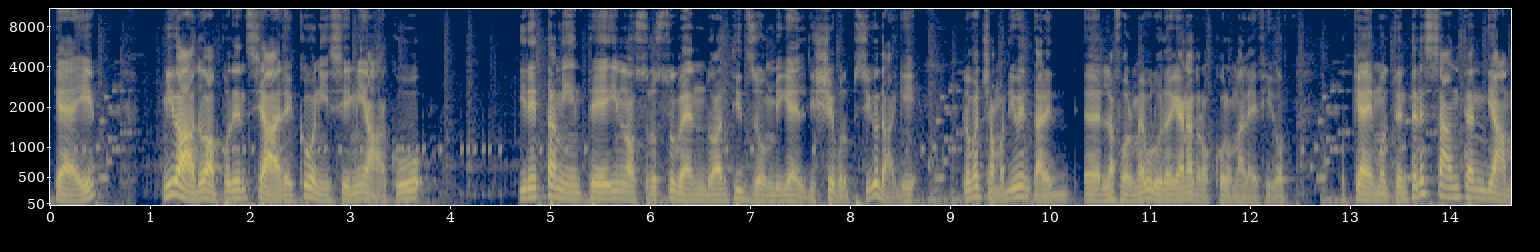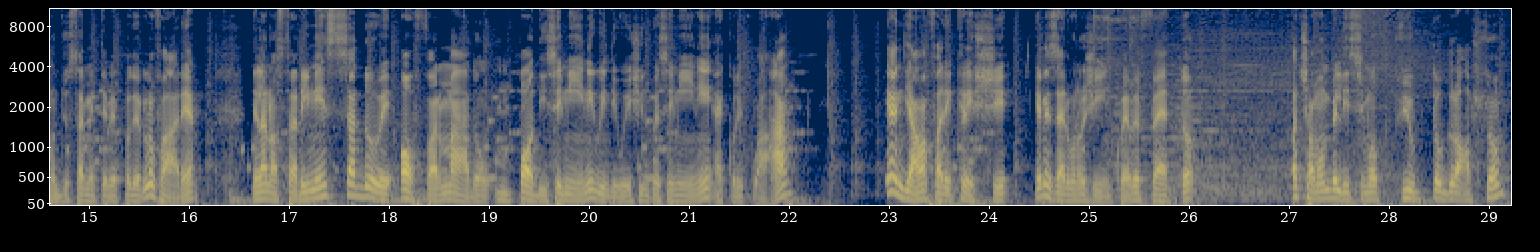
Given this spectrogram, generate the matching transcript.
Ok? Mi vado a potenziare con i semi Aku direttamente il nostro stupendo anti-zombie che è il discepolo Psicodaghi. Lo facciamo diventare eh, la forma evoluta che è anatroccolo malefico. Ok molto interessante andiamo giustamente per poterlo fare. Nella nostra rimessa dove ho farmato un po' di semini quindi quei 5 semini eccoli qua. E andiamo a fare cresci che ne servono 5 perfetto. Facciamo un bellissimo fiutto grosso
